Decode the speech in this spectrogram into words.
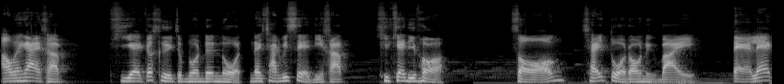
เอาง่ายๆครับ เทียนก็คือจำนวนเดินโหนดในชั้นพิเศษนี้ครับ คิดแค่นี้พอ 2. ใช้ตั๋วรอง1ใบ แต่แลก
